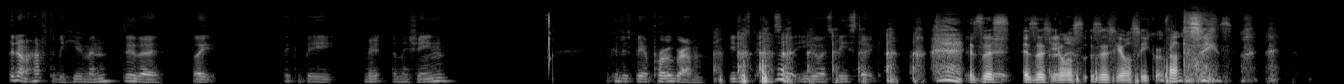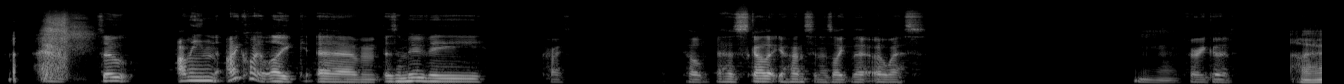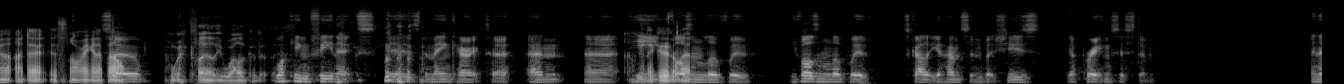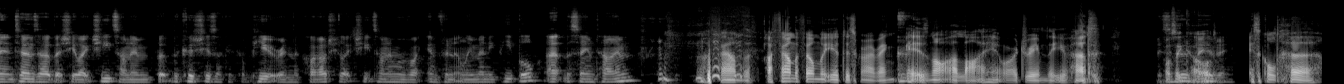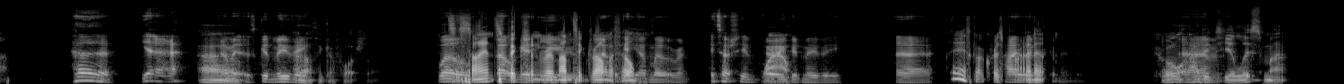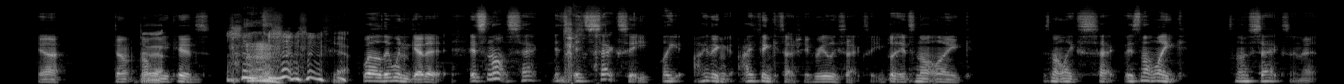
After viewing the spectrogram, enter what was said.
they don't have to be human do they like they could be a machine it could just be a program you just insert a usb stick is this is this I your is this your secret fantasies? So, I mean, I quite like. Um, there's a movie. Christ, what's it called? It has Scarlett Johansson as like the OS. Hmm. It's very good. I, I don't. It's not ringing a bell. So We're clearly well good at this. Joaquin Phoenix is the main character, and uh, he falls it. in love with he falls in love with Scarlett Johansson, but she's the operating system. And then it turns out that she like cheats on him, but because she's like a computer in the cloud, she like cheats on him with like infinitely many people at the same time. I found the I found the film that you're describing. It is not a lie or a dream that you've had. It's What's it called? Movie. It's called Her. Her, yeah, Uh, damn it, it's a good movie. I don't think I've watched that. well, science that'll fiction you- romantic drama film. motor. It's actually a very Wow. good movie. Uh, Yeah, it's got Chris Pratt in it. recommended. Cool. Add it Um, to your list, Matt. Yeah, don't Do don't be it. your kids. Well, they wouldn't get it. It's not sex. It's it's sexy. Like I think I think it's actually really sexy, but it's not like it's not like sex. It's not like it's no sex in it.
